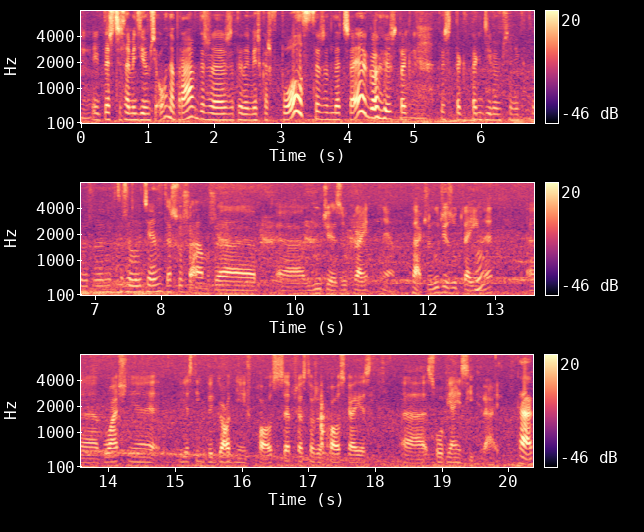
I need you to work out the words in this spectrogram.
Mhm. I też czasami dziwię się, o naprawdę, że, że tyle mieszkasz w Polsce, że dlaczego, wiesz, tak, Mhm. też tak, tak dziwią się niektórzy, niektórzy ludzie. Też słyszałam, że e, ludzie z Ukrainy, nie, tak, że ludzie z Ukrainy Mhm. e, właśnie jest im wygodniej w Polsce, przez to, że Polska jest e, słowiański kraj. Tak.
